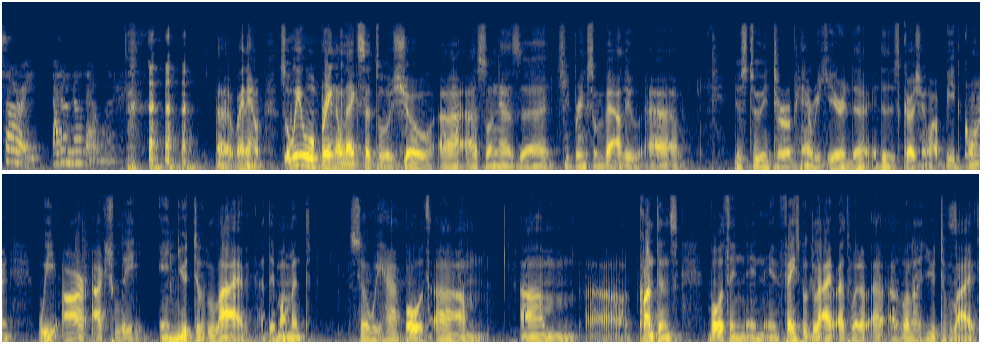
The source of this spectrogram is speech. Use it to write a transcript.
Sorry, I don't know that one. Uh, anyhow, so we will bring Alexa to a show uh, as long as uh, she brings some value. Uh, just to interrupt Henry here in the in the discussion about Bitcoin, we are actually in YouTube Live at the moment, so we have both um, um, uh, contents, both in, in, in Facebook Live as well as well as YouTube Live.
